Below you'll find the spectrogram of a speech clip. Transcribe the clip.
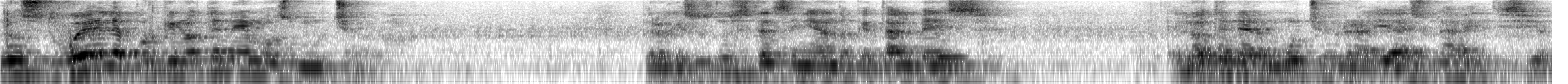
Nos duele porque no tenemos mucho. Pero Jesús nos está enseñando que tal vez el no tener mucho en realidad es una bendición.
